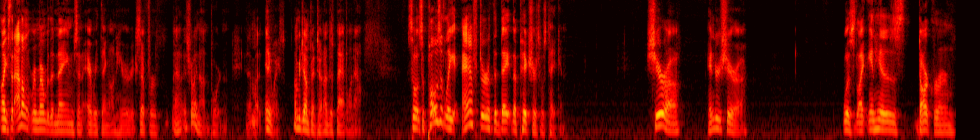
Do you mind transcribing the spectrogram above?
like I said, I don't remember the names and everything on here except for well, it's really not important. And it might, anyways, let me jump into it. I'm just babbling now. So supposedly after the date the pictures was taken, Shira, Indre Shira, was like in his dark room,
